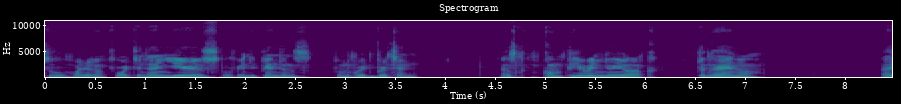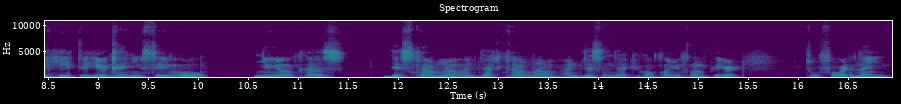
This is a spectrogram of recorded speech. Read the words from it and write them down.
249 years of independence from Great Britain. As comparing New York to Guyana, I hate to hear Guyanese saying, oh, New York has this camera and that camera and this and that. How can you compare 249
